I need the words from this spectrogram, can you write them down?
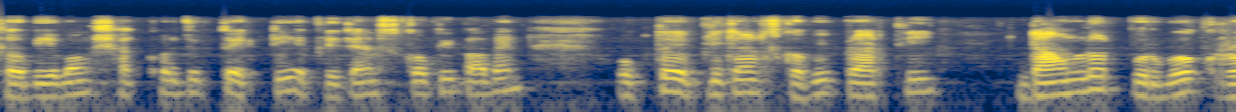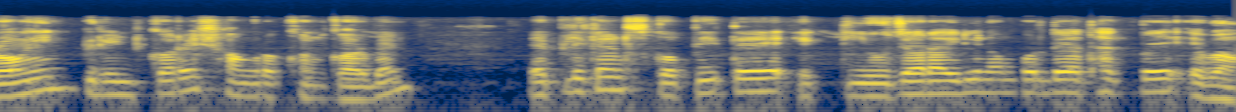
ছবি এবং স্বাক্ষরযুক্ত একটি অ্যাপ্লিক্যান্টস কপি পাবেন। উক্ত অ্যাপ্লিক্যান্টস কপি প্রার্থী ডাউনলোড পূর্বক রঙিন প্রিন্ট করে সংরক্ষণ করবেন। অ্যাপ্লিক্যান্টস কপিতে একটি ইউজার আইডি নম্বর দেওয়া থাকবে এবং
